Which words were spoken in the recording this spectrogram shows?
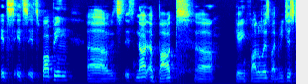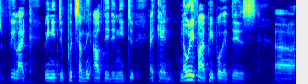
it's it's it's popping. Uh, it's it's not about uh, getting followers, but we just feel like we need to put something out there. They need to that can notify people that there's uh,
